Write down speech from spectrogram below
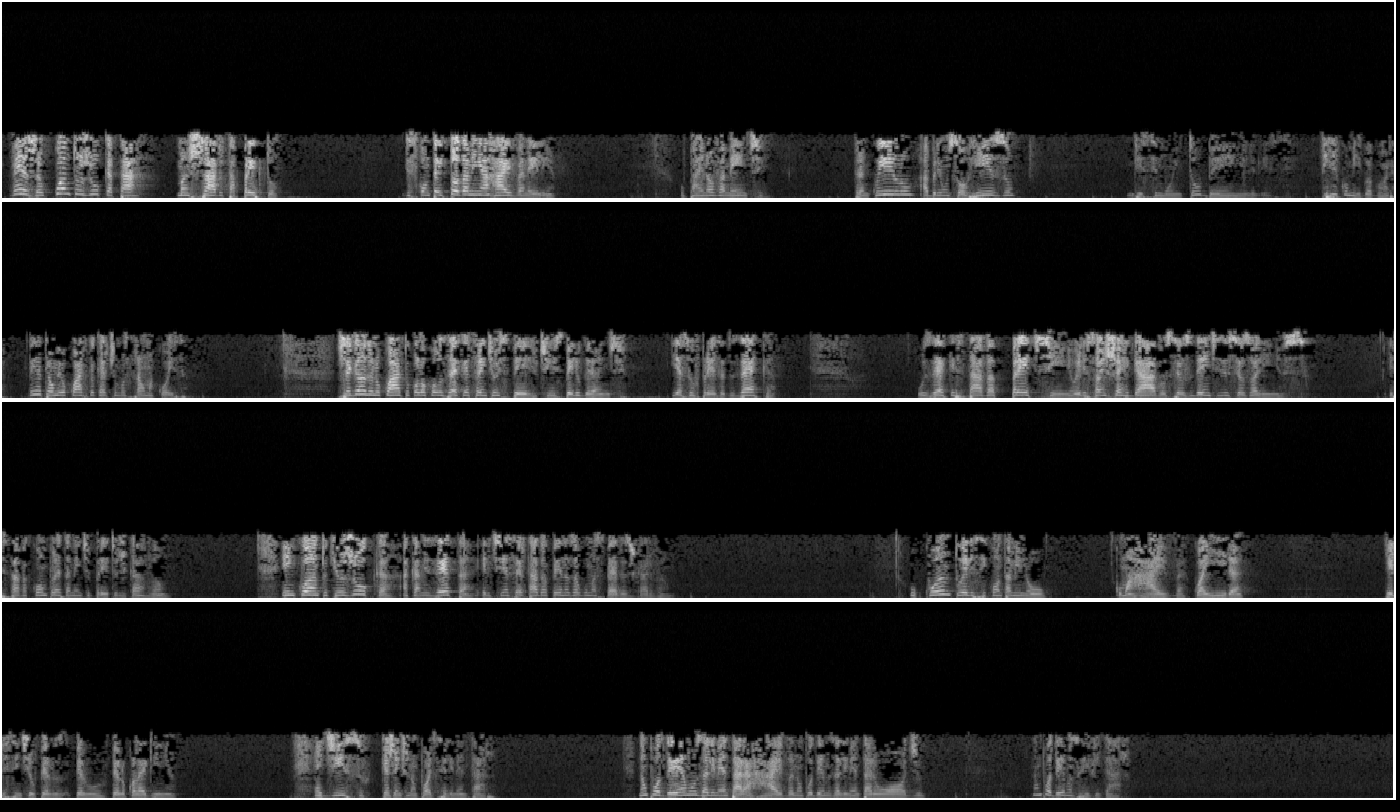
Veja o quanto o Juca está manchado, está preto. Descontei toda a minha raiva nele. O pai novamente, tranquilo, abriu um sorriso. Disse, muito bem, ele disse. Venha comigo agora. Venha até o meu quarto que eu quero te mostrar uma coisa. Chegando no quarto, colocou o Zeca frente ao espelho. Tinha um espelho grande. E a surpresa do Zeca? O Zeca estava pretinho. Ele só enxergava os seus dentes e os seus olhinhos. Estava completamente preto de carvão. Enquanto que o Juca, a camiseta, ele tinha acertado apenas algumas pedras de carvão. O quanto ele se contaminou com a raiva, com a ira, que ele sentiu pelo, pelo, pelo coleguinha. É disso que a gente não pode se alimentar. Não podemos alimentar a raiva, não podemos alimentar o ódio. Não podemos revidar.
